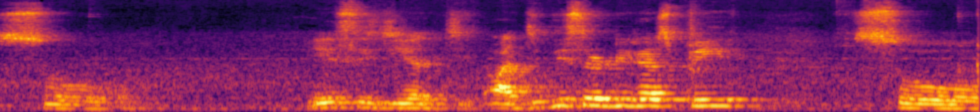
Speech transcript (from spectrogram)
ਸੋ ਇਹ ਸੀ ਜੀ ਅੱਜ ਅੱਜ ਦੀ ਸਾਡੀ ਰੈਸਪੀ ਸੋ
